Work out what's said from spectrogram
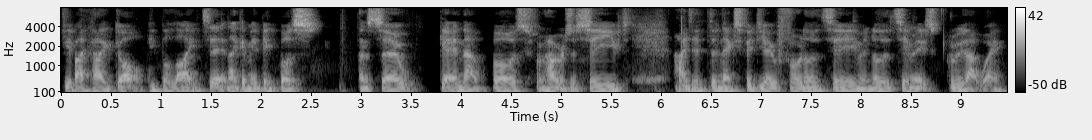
feedback I got, people liked it, and that gave me a big buzz. And so, getting that buzz from how it was received, I did the next video for another team, another team, and it grew that way.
